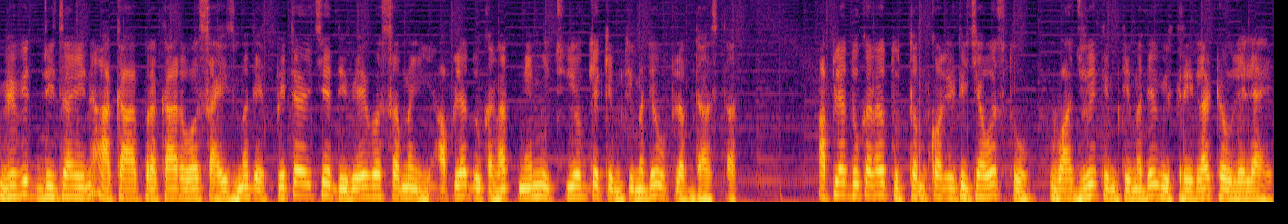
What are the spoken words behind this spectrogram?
विविध डिझाईन आकार प्रकार व साईजमध्ये पितळेचे दिवे व समई आपल्या दुकानात नेहमीच योग्य किमतीमध्ये उपलब्ध असतात. आपल्या दुकानात उत्तम क्वालिटीच्या वस्तू वाजवी किमतीमध्ये विक्रीला ठेवलेल्या आहेत.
